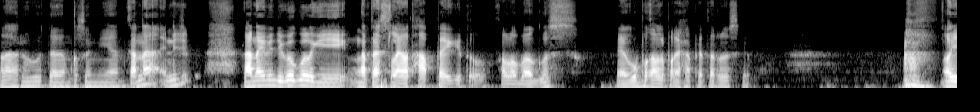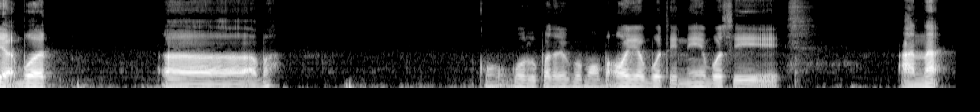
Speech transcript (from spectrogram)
larut dalam kesunyian. Karena ini karena ini juga gue lagi ngetes lewat HP gitu. Kalau bagus ya gue bakal pakai HP terus gitu. Oh iya buat uh, apa? Kok gue lupa tadi gue mau oh iya buat ini buat si anak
